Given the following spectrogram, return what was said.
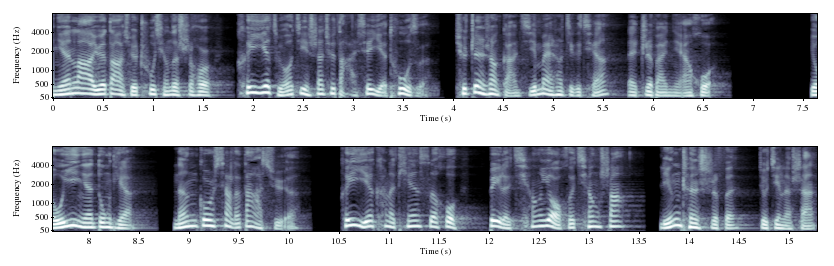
年腊月大雪初晴的时候，黑爷总要进山去打一些野兔子，去镇上赶集卖上几个钱来置办年货。有一年冬天，南沟下了大雪，黑爷看了天色后备了枪药和枪杀，凌晨时分就进了山。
